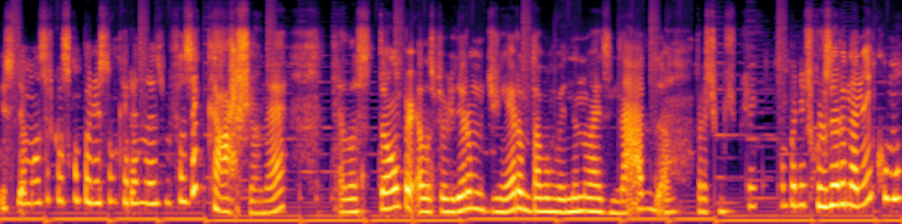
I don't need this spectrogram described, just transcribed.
Isso demonstra que as companhias estão querendo mesmo fazer caixa, né? Elas estão elas perderam dinheiro, não estavam vendendo mais nada, praticamente porque a companhia de cruzeiro não é nem como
